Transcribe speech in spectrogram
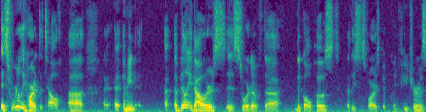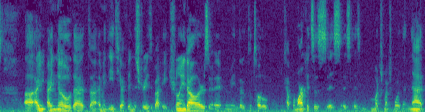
It's really hard to tell. Uh, I, I mean, a billion dollars is sort of the the goalpost, at least as far as Bitcoin futures. Uh, I, I know that uh, I mean the ETF industry is about eight trillion dollars. I mean the, the, total capital markets is, is, is, is much much more than that.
